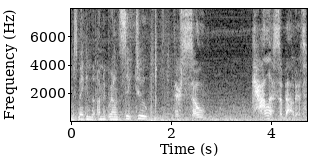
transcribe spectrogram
Nuform is making the underground sick too. They're so... callous about it.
